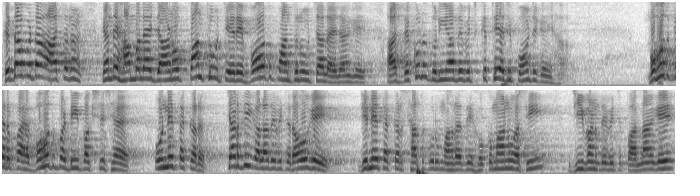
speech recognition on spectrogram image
ਕਿੱਡਾ ਵੱਡਾ ਆਚਰਣ। ਕਹਿੰਦੇ, ਹਮ ਲੈ ਜਾਣੋ ਪੰਥ ਉਚੇਰੇ, ਬਹੁਤ ਪੰਥ ਨੂੰ ਉੱਚਾ ਲੈ ਜਾਾਂਗੇ। ਅੱਜ ਦੇਖੋ ਨਾ ਦੁਨੀਆ ਦੇ ਵਿੱਚ ਕਿੱਥੇ ਅਸੀਂ ਪਹੁੰਚ ਗਏ ਹਾਂ। ਬਹੁਤ ਕਿਰਪਾ ਹੈ, ਬਹੁਤ ਵੱਡੀ ਬਖਸ਼ਿਸ਼ ਹੈ। ਉਹਨੇ ਤੱਕ ਚੜ੍ਹਦੀ ਕਲਾ ਦੇ ਵਿੱਚ ਰਹੋਗੇ, ਜਿੰਨੇ ਤੱਕ ਸਤਿਗੁਰੂ ਮਹਾਰਾਜ ਦੇ ਹੁਕਮਾਂ ਨੂੰ ਅਸੀਂ ਜੀਵਨ ਦੇ ਵਿੱਚ ਪਾਲਾਂਗੇ।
